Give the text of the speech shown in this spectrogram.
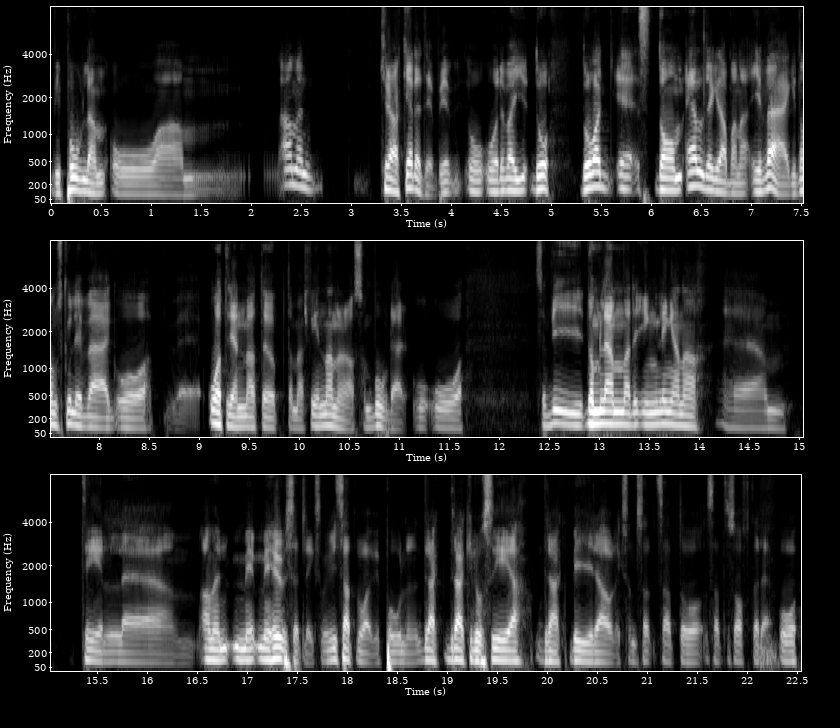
vid poolen och um, ja, men, krökade typ. Och, och det var, då, då var eh, de äldre grabbarna iväg. De skulle iväg och eh, återigen möta upp de här finnarna då, som bor där. Och, och, så vi, de lämnade ynglingarna ehm, till, ehm, ja, men med, med huset liksom. Vi satt bara vid poolen, drack, drack rosé, drack bira och liksom satt, satt, och, satt och softade. Och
